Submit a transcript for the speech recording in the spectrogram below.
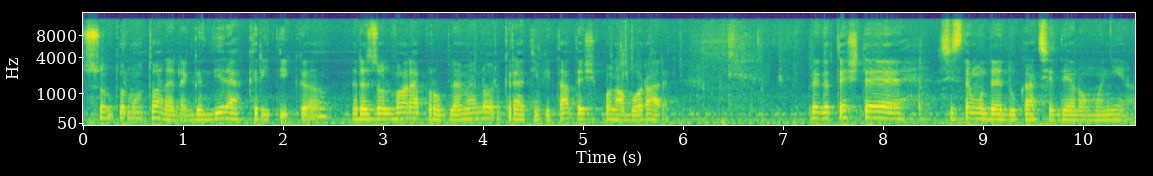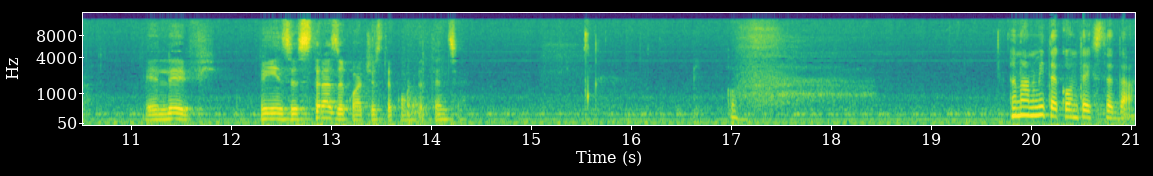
sunt următoarele. Gândirea critică, rezolvarea problemelor, creativitate și colaborare. Pregătește sistemul de educație din România. Elevi îi înzestrează cu aceste competențe? Uf. În anumite contexte, da.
